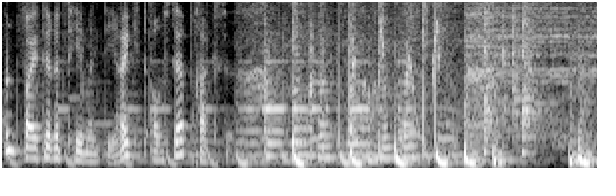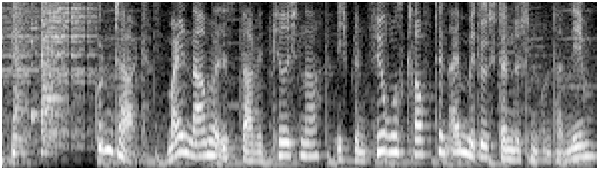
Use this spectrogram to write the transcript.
und weitere Themen direkt aus der Praxis. Guten Tag, mein Name ist David Kirchner, ich bin Führungskraft in einem mittelständischen Unternehmen,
